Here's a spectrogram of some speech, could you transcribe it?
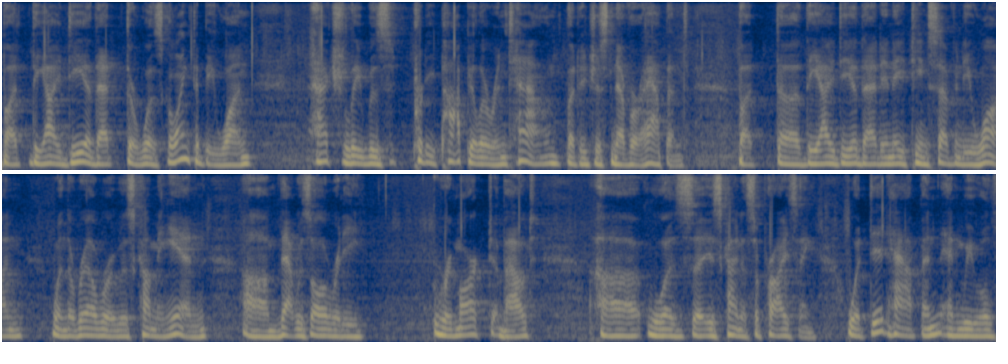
but the idea that there was going to be one actually was pretty popular in town, but it just never happened. But uh, the idea that in 1871, when the railroad was coming in, um, that was already remarked about, uh, was uh, is kind of surprising. What did happen, and we will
